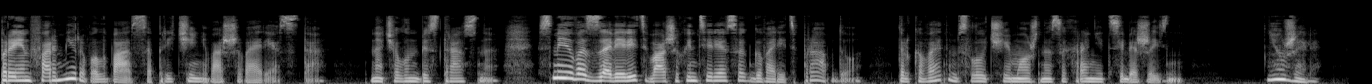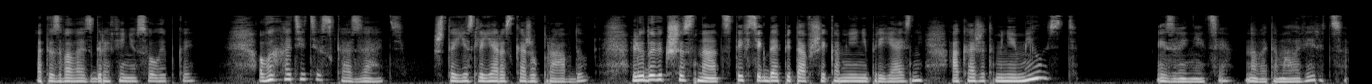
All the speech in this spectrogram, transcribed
проинформировал вас о причине вашего ареста», — начал он бесстрастно. «Смею вас заверить в ваших интересах говорить правду. Только в этом случае можно сохранить себе жизнь». «Неужели?» — отозвалась графиня с улыбкой. Вы хотите сказать, что если я расскажу правду, Людовик XVI, всегда питавший ко мне неприязнь, окажет мне милость? Извините, но в это мало верится.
